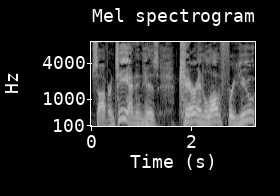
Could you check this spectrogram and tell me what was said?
sovereignty and in His care and love for you,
